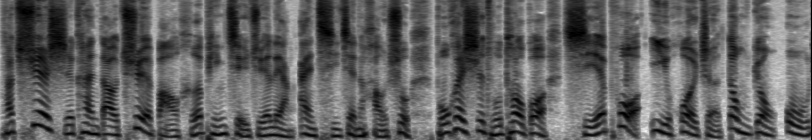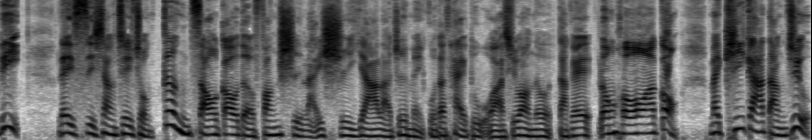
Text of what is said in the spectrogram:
他确实看到确保和平解决两岸歧见的好处，不会试图透过胁迫亦或者动用武力，类似像这种更糟糕的方式来施压了。这是美国的态度啊！希望都大概龙猴啊共买 Kiga 挡住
